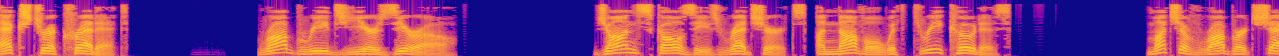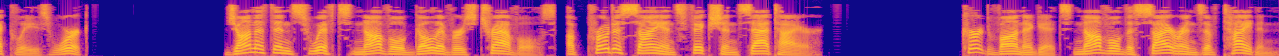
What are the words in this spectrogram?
Extra Credit Rob Reid's Year Zero. John Scalzi's Redshirts, a novel with three codas. Much of Robert Sheckley's work. Jonathan Swift's novel Gulliver's Travels, a proto-science fiction satire. Kurt Vonnegut's novel The Sirens of Titan,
